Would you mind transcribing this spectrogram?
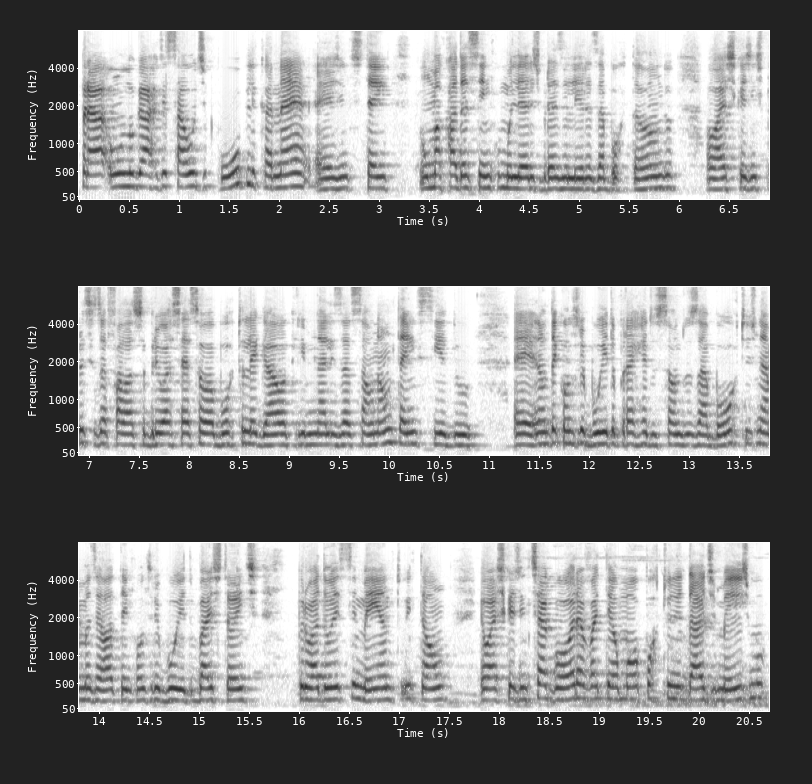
para um lugar de saúde pública, né? É, a gente tem uma a cada cinco mulheres brasileiras abortando. Eu acho que a gente precisa falar sobre o acesso ao aborto legal. A criminalização não tem sido, é, não tem contribuído para a redução dos abortos, né? Mas ela tem contribuído bastante para o adoecimento. Então, eu acho que a gente agora vai ter uma oportunidade mesmo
